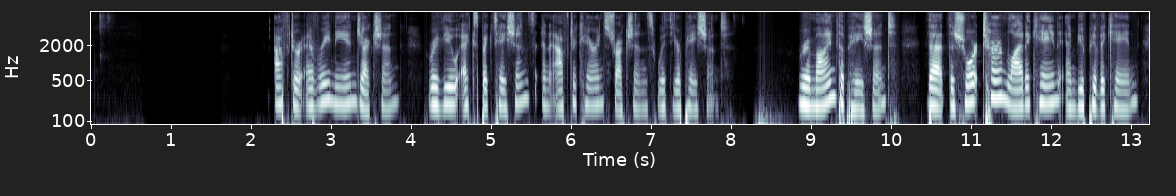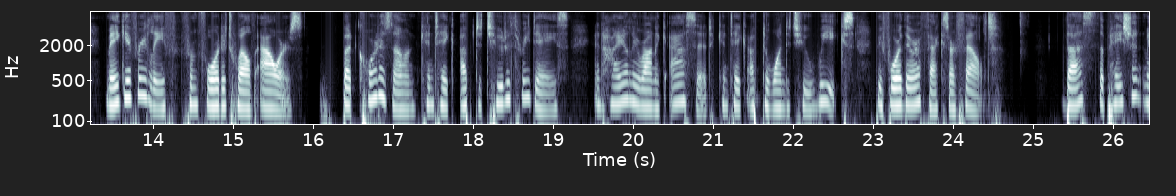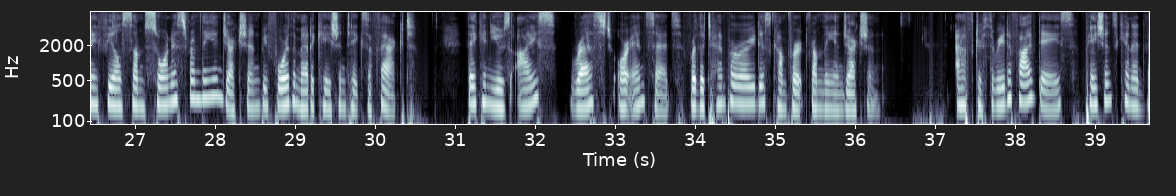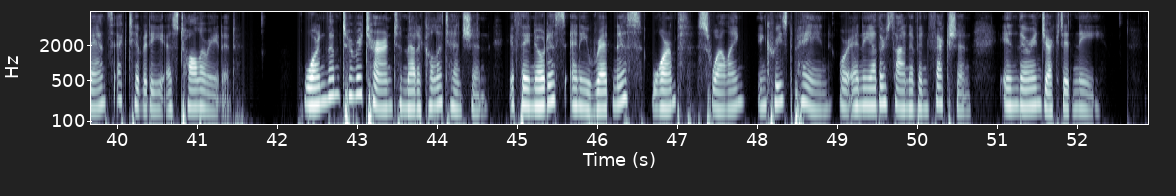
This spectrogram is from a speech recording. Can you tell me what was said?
After every knee injection, review expectations and aftercare instructions with your patient. Remind the patient that the short-term lidocaine and bupivacaine may give relief from 4 to 12 hours, But cortisone can take up to two to three days, and hyaluronic acid can take up to one to two weeks before their effects are felt. Thus, the patient may feel some soreness from the injection before the medication takes effect. They can use ice, rest, or NSAIDs for the temporary discomfort from the injection. After three to five days, patients can advance activity as tolerated. Warn them to return to medical attention if they notice any redness, warmth, swelling, increased pain, or any other sign of infection in their injected knee.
